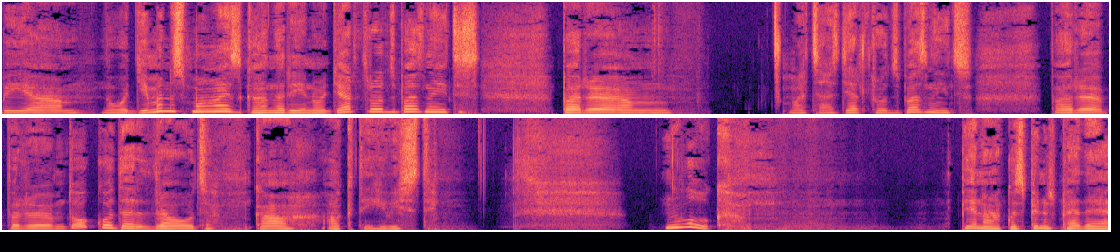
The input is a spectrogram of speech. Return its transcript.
bija no ģimenes mājas, gan arī no ģertrūdas baznīcas, par um, vecās ģertrūdas baznīcu, par, par to, ko dara draudze kā aktīvisti. Nu, lūk, pienākusi pirms pēdējā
